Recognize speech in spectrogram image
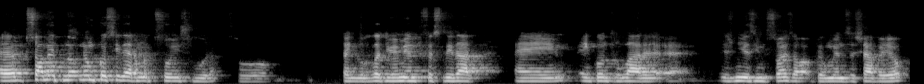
Uh, pessoalmente, não, não, me considero uma pessoa insegura. Sou, tenho relativamente facilidade em, em controlar uh, as minhas emoções, ou pelo menos achava eu,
